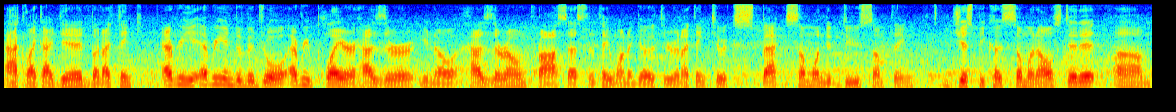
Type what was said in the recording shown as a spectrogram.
act like I did. But I think every every individual, every player has their you know has their own process that they want to go through, and I think to expect someone to do something just because someone else did it. Um,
